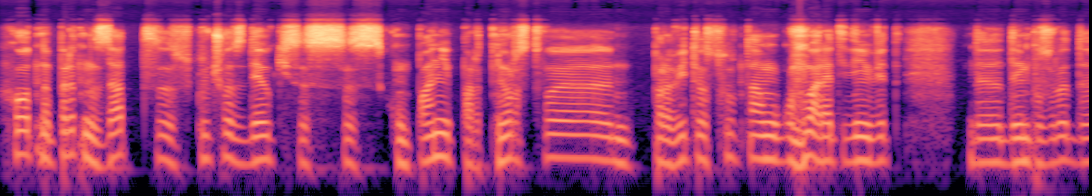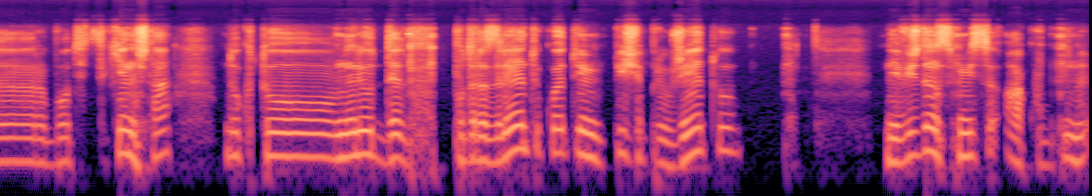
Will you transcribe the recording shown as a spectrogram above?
ходят напред-назад, сключват сделки с, с компании, партньорства, правителство, там оговарят един вид да, да им позволят да работят такива неща, докато нали, от подразделението, което им пише приложението, не виждам смисъл, ако не,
